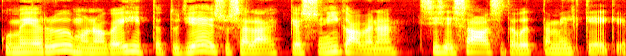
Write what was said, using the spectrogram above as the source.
kui meie rõõm on aga ehitatud Jeesusele, kes on igavene, siis ei saa seda võtta meilt keegi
